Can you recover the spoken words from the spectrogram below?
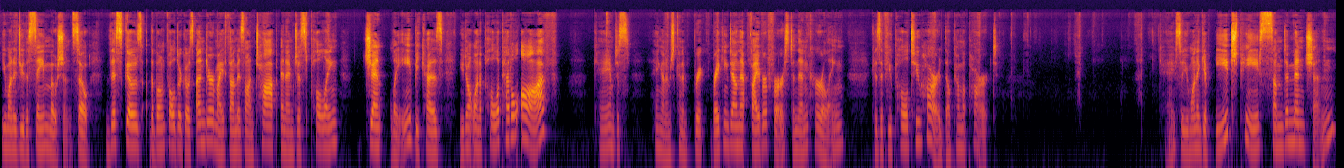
you want to do the same motion. So this goes, the bone folder goes under, my thumb is on top, and I'm just pulling gently because you don't want to pull a petal off. Okay, I'm just, hang on, I'm just kind of break, breaking down that fiber first and then curling because if you pull too hard, they'll come apart. Okay, so you want to give each piece some dimension.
